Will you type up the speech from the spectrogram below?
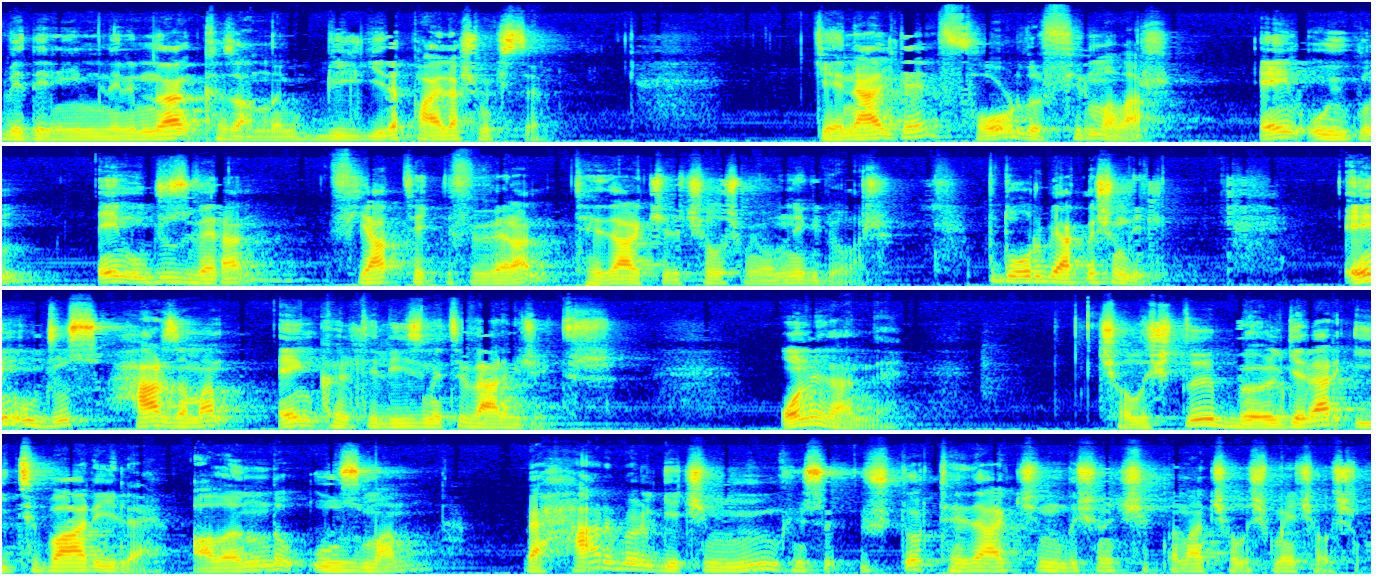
ve deneyimlerimden kazandığım bilgiyi de paylaşmak isterim. Genelde forwarder firmalar en uygun, en ucuz veren, fiyat teklifi veren tedarikçiyle çalışma yoluna gidiyorlar. Bu doğru bir yaklaşım değil. En ucuz her zaman en kaliteli hizmeti vermeyecektir. O nedenle çalıştığı bölgeler itibariyle alanında uzman, ve her bölge için mümkünse 3-4 tedarikçinin dışına çıkmadan çalışmaya çalışın.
